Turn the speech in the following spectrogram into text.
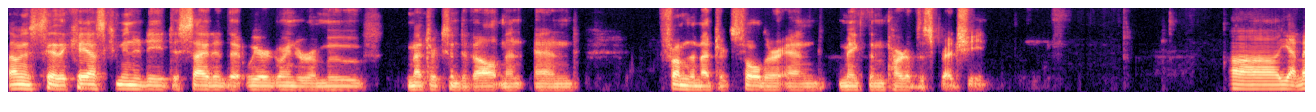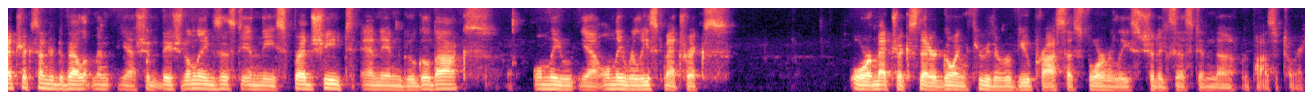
I'm going to say the CHAOSS community decided that we are going to remove metrics and development and from the metrics folder and make them part of the spreadsheet. Uh, yeah, metrics under development. Yeah, should they should only exist in the spreadsheet and in Google Docs. Only, yeah, only released metrics or metrics that are going through the review process for release should exist in the repository.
